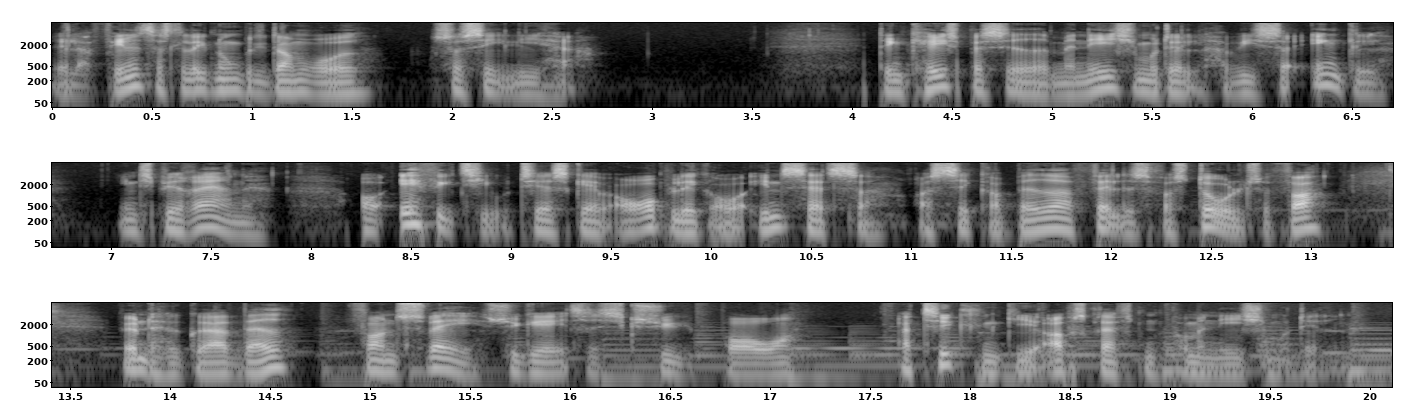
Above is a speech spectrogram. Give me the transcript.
eller findes der slet ikke nogen på dit område, så se lige her. Den casebaserede managemodel har vist sig enkel, inspirerende og effektiv til at skabe overblik over indsatser og sikre bedre fælles forståelse for, hvem der kan gøre hvad for en svag psykiatrisk syg borger. Artiklen giver opskriften på managemodellen. modellen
